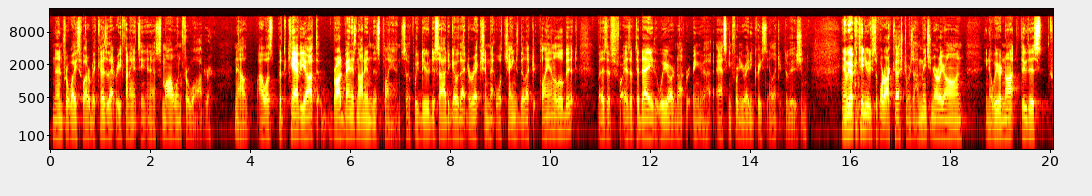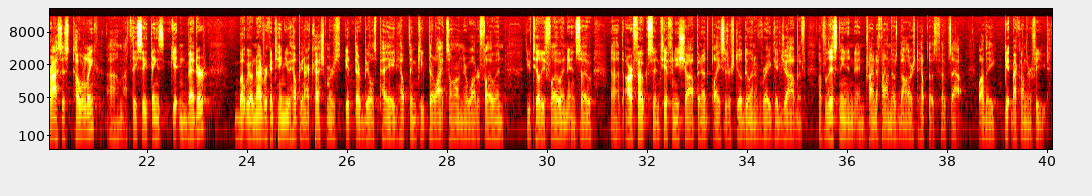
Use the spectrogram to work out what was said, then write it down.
none for wastewater because of that refinancing, and a small one for water. Now, I will put the caveat that broadband is not in this plan. So if we do decide to go that direction, that will change the electric plan a little bit. But as of, as of today, that we are not uh, asking for any rate increase in the electric division. And we will continue to support our customers. I mentioned earlier on, you know, we are not through this crisis totally. Um, I see things getting better, but we'll never continue helping our customers get their bills paid, help them keep their lights on, their water flowing, utilities flowing, and so uh, our folks in Tiffany's shop and other places are still doing a very good job of, of listening and, and trying to find those dollars to help those folks out while they get back on their feet.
